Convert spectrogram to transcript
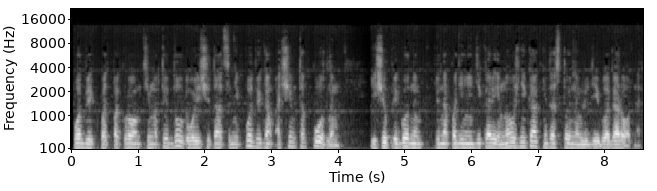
Подвиг под покровом темноты долго будет считаться не подвигом, а чем-то подлым, еще пригодным при нападении дикарей, но уж никак недостойным людей благородных.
